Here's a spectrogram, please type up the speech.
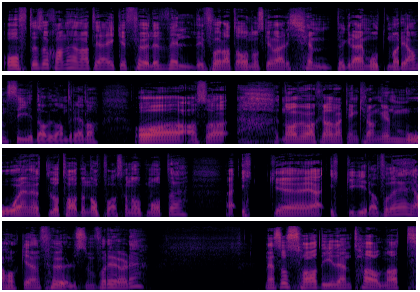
Og ofte så kan det hende at jeg ikke føler veldig for at å, nå skal jeg være kjempegrei mot Mariann, sier David André. da. Og altså, Nå har vi akkurat vært i en krangel. Må jeg nødt til å ta den oppvasken nå? på en måte? Jeg er, ikke, ikke gira på det. Jeg har ikke den følelsen for å gjøre det. Men så sa de i den talen at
